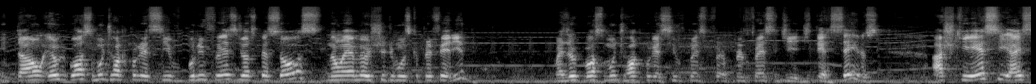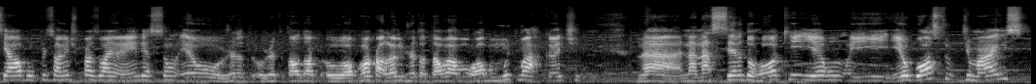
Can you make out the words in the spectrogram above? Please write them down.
Então, eu gosto muito de rock progressivo por influência de outras pessoas, não é meu estilo de música preferido, mas eu gosto muito de rock progressivo por influência de, de terceiros. Acho que esse, esse álbum, principalmente por causa do Ian Anderson, é o J Total, o Rock do Total é um álbum muito marcante na, na, na cena do rock e eu, e eu gosto demais.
